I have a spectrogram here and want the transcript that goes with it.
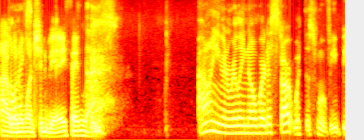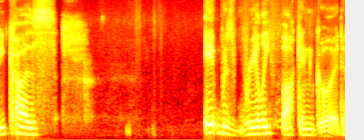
I Don't wouldn't ex- want you to be anything less. I don't even really know where to start with this movie because it was really fucking good.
